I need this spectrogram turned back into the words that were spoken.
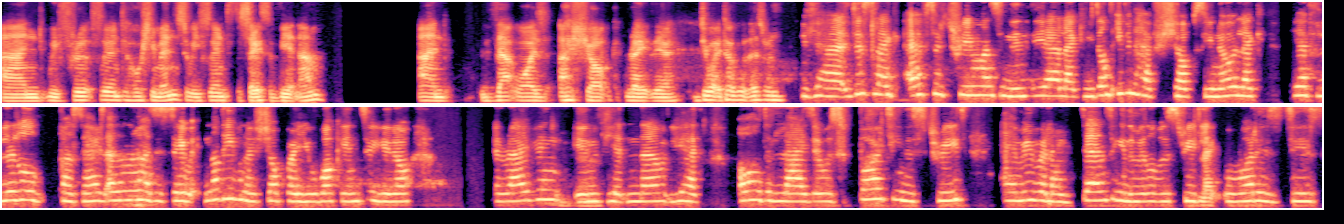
And we flew, flew into Ho Chi Minh, so we flew into the south of Vietnam. And that was a shock right there. Do you want to talk about this one? Yeah, just like after three months in India, like you don't even have shops, you know, like you have little bazaars. I don't know how to say, but not even a shop where you walk into, you know. Arriving in Vietnam, you had all the lights. It was party in the streets, and we were like dancing in the middle of the street. Like, what is this?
